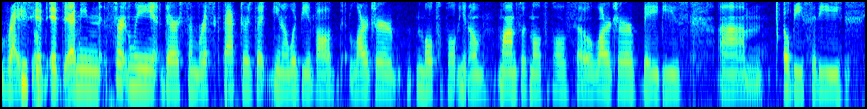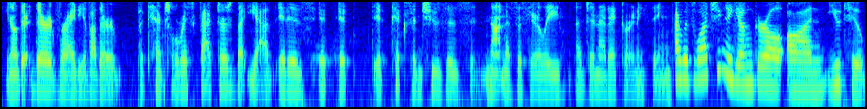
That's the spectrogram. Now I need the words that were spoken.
Right. It, it. I mean, certainly there are some risk factors that you know would be involved. Larger, multiple. You know, moms with multiples, so larger babies, um, obesity. You know, there there are a variety of other potential risk factors. But yeah, it is. It it it picks and chooses, not necessarily a genetic or anything. I was watching a young girl on YouTube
